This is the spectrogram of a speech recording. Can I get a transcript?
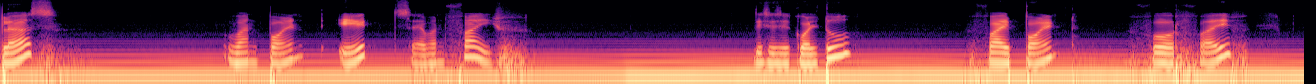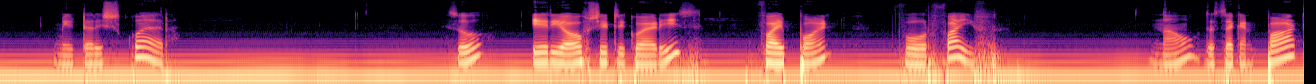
plus 1.875 this is equal to 5.45 meter square. So area of sheet required is 5.45 now the second part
